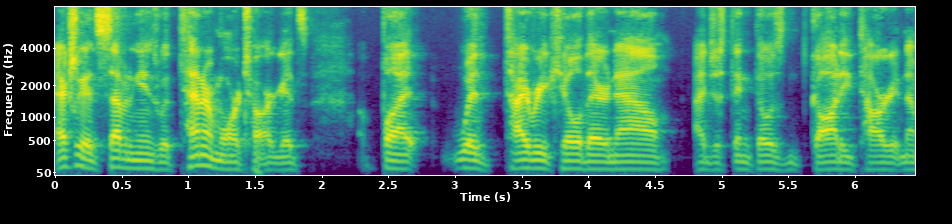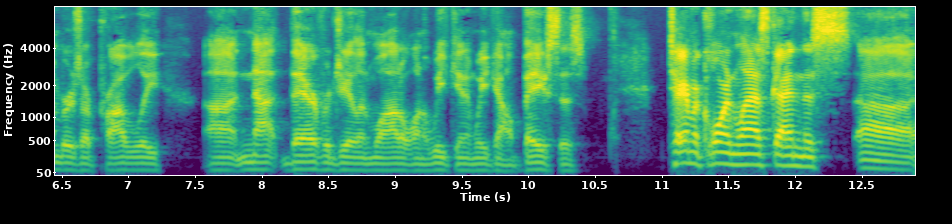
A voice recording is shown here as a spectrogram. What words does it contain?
Actually, had seven games with 10 or more targets. But with Tyreek Hill there now, I just think those gaudy target numbers are probably uh, not there for Jaylen Waddle on a week in and week out basis. Terry McLaurin, last guy in this uh,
